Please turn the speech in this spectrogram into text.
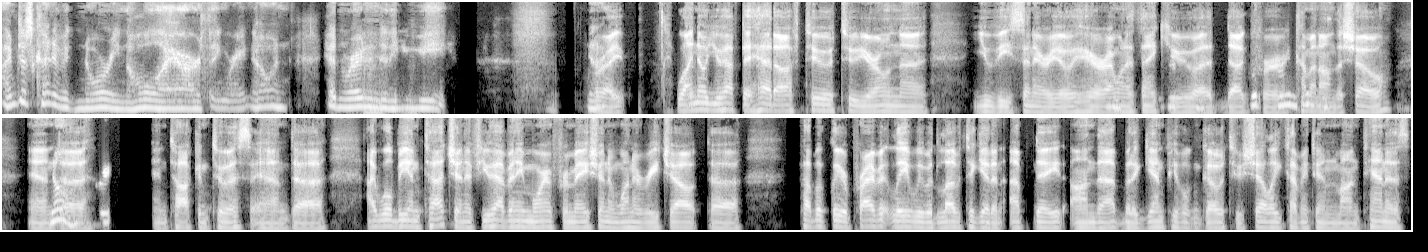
I'm just kind of ignoring the whole IR thing right now and heading right into the UV. Yeah. Right. Well, I know you have to head off to to your own uh, UV scenario here. I want to thank you, uh, Doug, for coming on the show and uh, and talking to us. And uh, I will be in touch. And if you have any more information and want to reach out uh, publicly or privately, we would love to get an update on that. But again, people can go to Shelley Covington, Montana's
